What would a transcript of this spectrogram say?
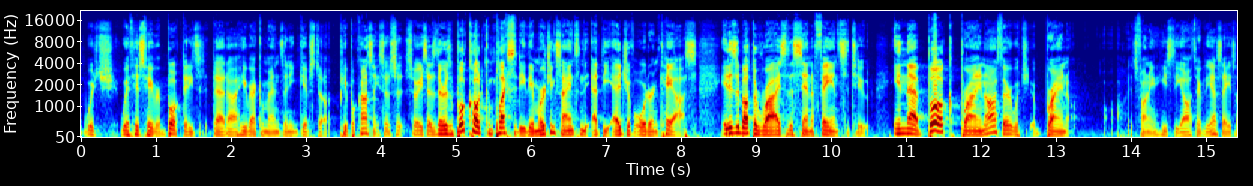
which with his favorite book that he's that uh, he recommends and he gives to people constantly. So, so, so he says there is a book called Complexity: The Emerging Science the, at the Edge of Order and Chaos. It is about the rise of the Santa Fe Institute. In that book, Brian Arthur, which Brian it's funny. He's the author of the essay. His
